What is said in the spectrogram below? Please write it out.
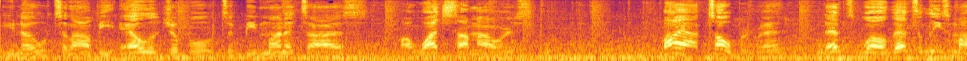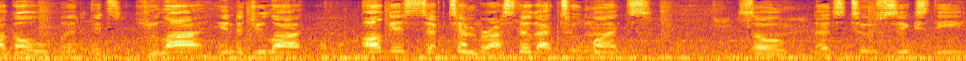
you know, till I'll be eligible to be monetized, my watch time hours by October, man. That's well, that's at least my goal. But it's July, end of July, August, September. I still got two months, so that's 260.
